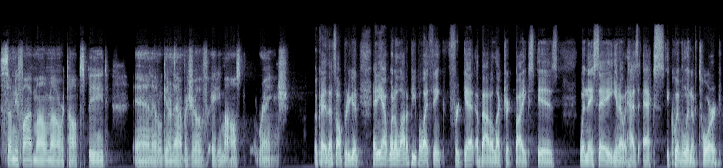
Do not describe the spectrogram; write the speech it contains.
75 mile an hour top speed, and it'll get an average of 80 miles range. okay that's all pretty good and yeah what a lot of people i think forget about electric bikes is when they say you know it has x equivalent of torque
